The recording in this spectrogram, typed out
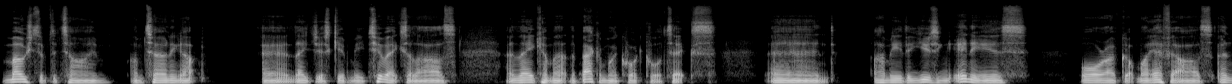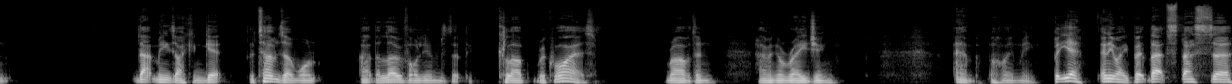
Most of the time, I'm turning up, and they just give me two XLRs, and they come out the back of my quad cortex, and I'm either using in ears or I've got my FRs, and that means I can get the tones I want at the low volumes that the club requires, rather than having a raging amp behind me. But yeah, anyway, but that's that's uh,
